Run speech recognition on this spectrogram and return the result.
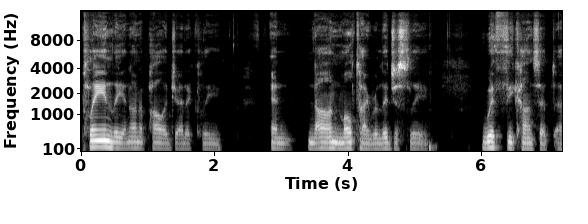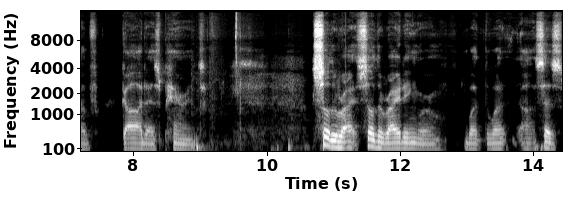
plainly and unapologetically and non multi religiously with the concept of God as parent. So the so the writing or what what uh, says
